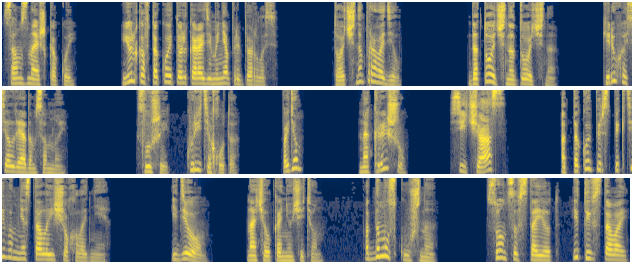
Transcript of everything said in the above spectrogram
сам знаешь какой. Юлька в такой только ради меня приперлась. Точно проводил? Да точно, точно. Кирюха сел рядом со мной. Слушай, курить охота. Пойдем? На крышу? Сейчас? От такой перспективы мне стало еще холоднее. Идем, начал конючить он. Одному скучно. Солнце встает, и ты вставай.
